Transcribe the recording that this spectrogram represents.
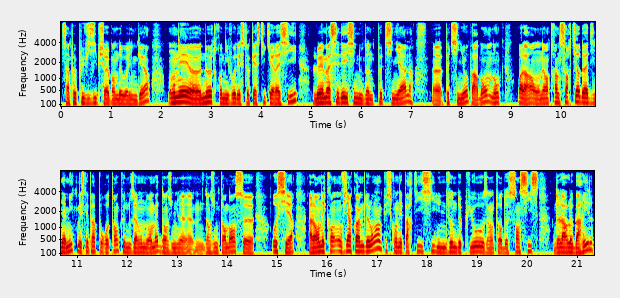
c'est un peu plus visible sur les bandes de Bollinger. On est euh, neutre au niveau des stochastiques RSI, le MACD ici nous donne peu de signal, euh, peu de signaux pardon, donc voilà, on est en train de sortir de la dynamique, mais ce n'est pas pour autant que nous allons nous remettre dans une, euh, dans une tendance haussière. Alors on, est quand, on vient quand même de loin, puisqu'on est parti ici d'une zone de plus haut aux alentours de 106 dollars le baril.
